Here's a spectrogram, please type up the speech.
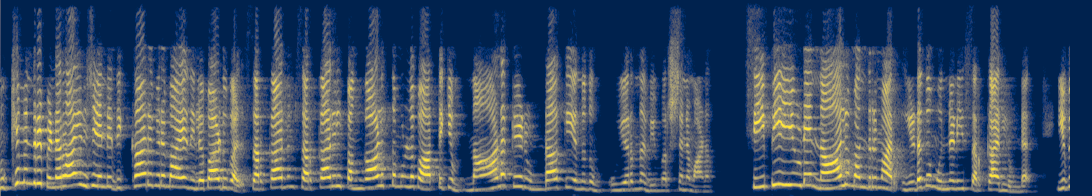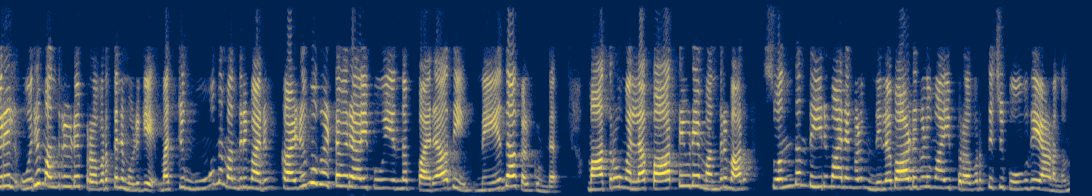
മുഖ്യമന്ത്രി പിണറായി വിജയന്റെ ധിക്കാരപരമായ നിലപാടുകൾ സർക്കാരിനും സർക്കാരിൽ പങ്കാളിത്തമുള്ള പാർട്ടിക്കും നാണക്കേട് ഉണ്ടാക്കി എന്നതും ഉയർന്ന വിമർശനമാണ്. സി പി ഐയുടെ നാല് മന്ത്രിമാർ ഇടതു മുന്നണി സർക്കാരിലുണ്ട്. ഇവരിൽ ഒരു മന്ത്രിയുടെ പ്രവർത്തനമൊഴികെ മറ്റു മൂന്ന് മന്ത്രിമാരും കഴിവുകെട്ടവരായി പോയി എന്ന പരാതിയും നേതാക്കൾക്കുണ്ട്. മാത്രവുമല്ല പാർട്ടിയുടെ മന്ത്രിമാർ സ്വന്തം തീരുമാനങ്ങളും നിലപാടുകളുമായി പ്രവർത്തിച്ചു പോവുകയാണെന്നും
